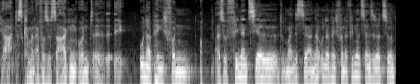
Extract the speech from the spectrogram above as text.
ja, das kann man einfach so sagen und äh, unabhängig von, ob also finanziell, du meintest ja, ne, unabhängig von der finanziellen Situation,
